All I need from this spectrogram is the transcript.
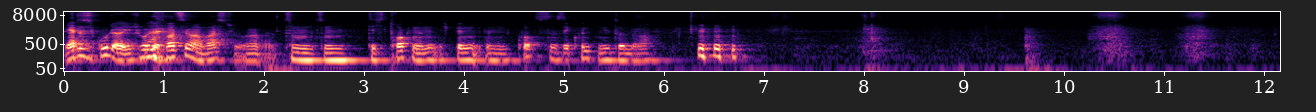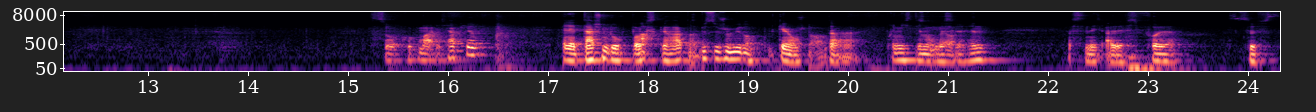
ja, das ist gut, aber ich hole dir trotzdem mal was, du, äh, zum, zum dich trocknen. Ich bin in kurzen Sekunden wieder da. so, guck mal, ich habe hier eine Taschentuchbox Ah, gehabt. Da bist du schon wieder. Genau, Stark. da bringe ich dir mal was hier hin. Das ist nicht alles voll süffst.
